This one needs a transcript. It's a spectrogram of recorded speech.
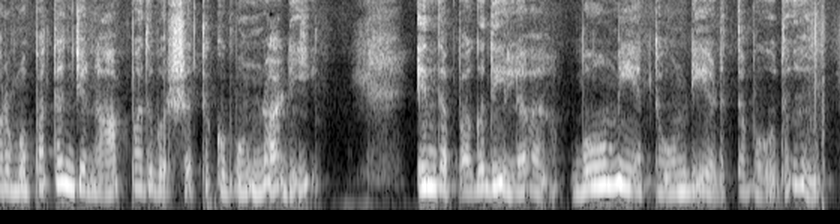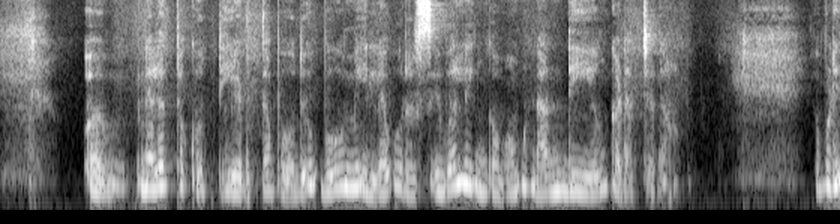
ஒரு முப்பத்தஞ்சு நாற்பது வருஷத்துக்கு முன்னாடி இந்த பகுதியில் பூமியை தோண்டி எடுத்தபோது நிலத்தை கொத்தி எடுத்தபோது பூமியில் ஒரு சிவலிங்கமும் நந்தியும் கிடச்சதாம். இப்படி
